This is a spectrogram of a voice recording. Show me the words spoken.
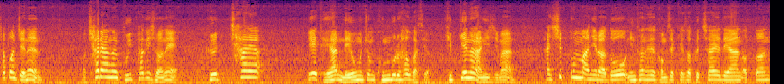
첫 번째는 어, 차량을 구입하기 전에 그 차에 대한 내용을 좀 공부를 하고 가세요. 깊게는 아니지만 한 10분만이라도 인터넷에 검색해서 그 차에 대한 어떤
